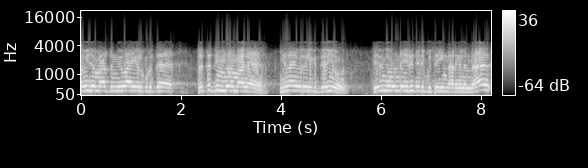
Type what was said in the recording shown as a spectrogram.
தவிஜமாத்தின் நிர்வாகிகள் கொடுத்த ரத்தத்தின் மூலமாக. இதெல்லாம் இவர்களுக்கு தெரியும். தெரிந்து கொண்டே இருட்டடிப்பு செய்கின்றார்கள் என்றால்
